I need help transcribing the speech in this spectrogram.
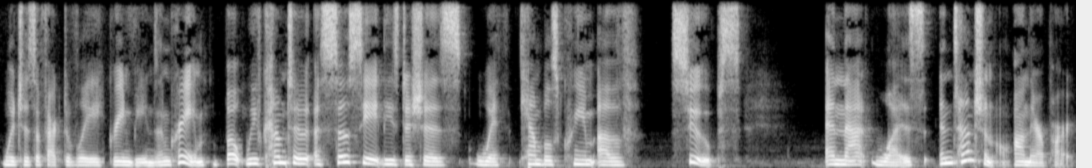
which is effectively green beans and cream. But we've come to associate these dishes with Campbell's cream of soups, and that was intentional on their part.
